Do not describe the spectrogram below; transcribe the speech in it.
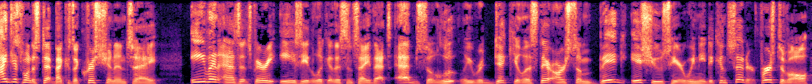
I just want to step back as a Christian and say, even as it's very easy to look at this and say, that's absolutely ridiculous, there are some big issues here we need to consider. First of all,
